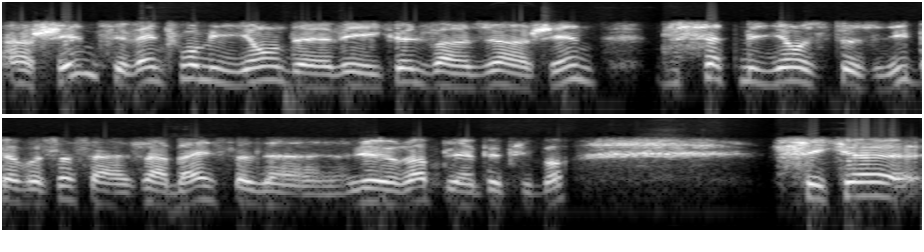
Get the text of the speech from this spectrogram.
en, Chine, c'est 23 millions de véhicules vendus en Chine, 17 millions aux États-Unis, puis après ça, ça, baisse dans l'Europe, un peu plus bas. C'est que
